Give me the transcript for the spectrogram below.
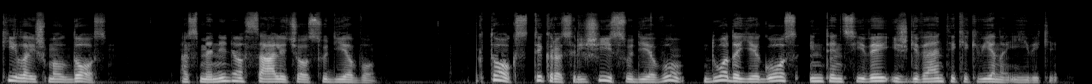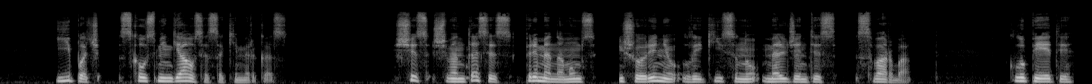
kyla iš maldos, asmeninio sąlyčio su Dievu. Toks tikras ryšys su Dievu duoda jėgos intensyviai išgyventi kiekvieną įvykį, ypač skausmingiausias akimirkas. Šis šventasis primena mums išorinių laikysinų melžiantis svarbą. Klupėti,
